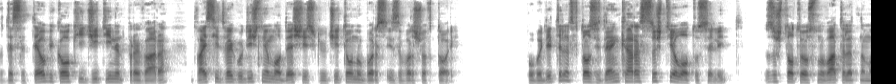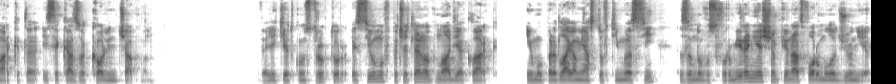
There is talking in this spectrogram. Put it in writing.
В десетте обиколки GT над превара, 22 годишният младеж е изключително бърз и завършва втори. Победителят в този ден кара същия Lotus Elite, защото е основателят на марката и се казва Колин Чапман. Великият конструктор е силно впечатлен от младия Кларк и му предлага място в тима си за новосформирания шампионат Формула Junior,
